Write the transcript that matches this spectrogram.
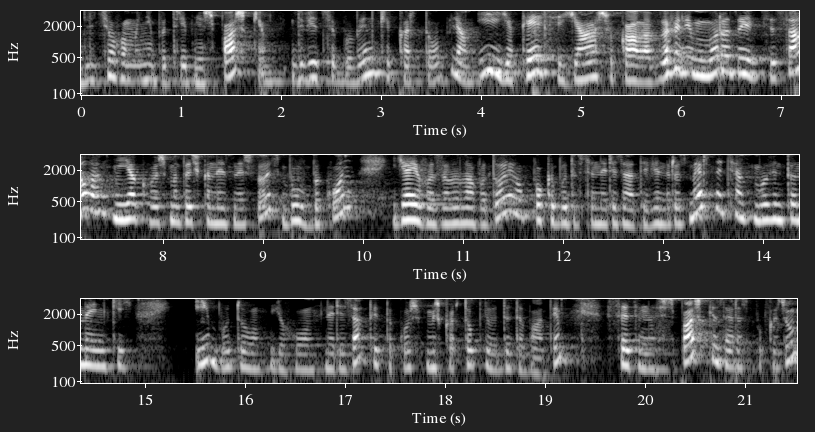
Для цього мені потрібні шпажки, дві цибулинки, картопля. І якесь я шукала. Взагалі в морозильці сала, ніякого шматочка не знайшлось, був бекон. Я його залила водою, поки буду все нарізати, він розмерзнеться, бо він тоненький. І буду його нарізати, також між картоплею додавати. Все це на шпажки, зараз покажу.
